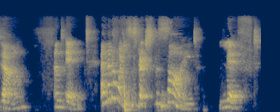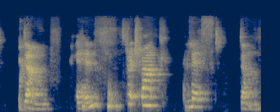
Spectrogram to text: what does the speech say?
down and in. And then I want you to stretch to the side. Lift, down, in, stretch back, lift, down,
